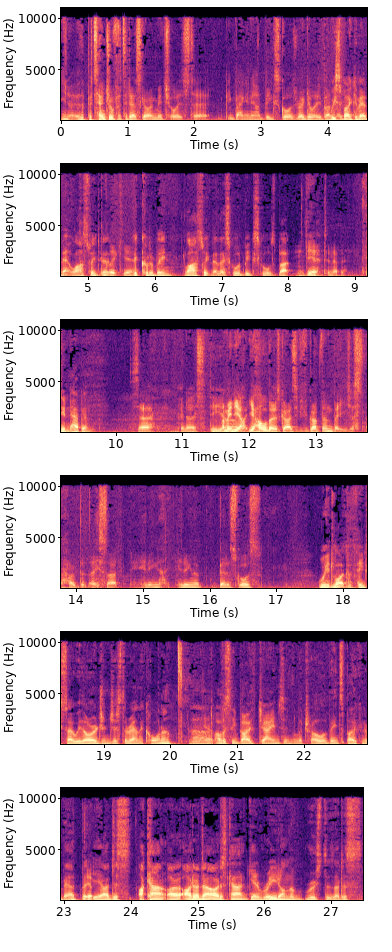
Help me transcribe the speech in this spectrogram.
you know, the potential for Tedesco and Mitchell is to be banging out big scores regularly. But We spoke about that last week. That click, yeah. It could have been last week that they scored big scores, but yeah, didn't happen. didn't happen. So who knows? The, I mean, uh, yeah, you hold those guys if you've got them, but you just hope that they start hitting hitting the better scores. We'd like to think so with Origin just around the corner. Yeah. Obviously, both James and Latrell have been spoken about, but Yep. yeah, I just I can't I, I don't know I just can't get a read on the Roosters. I just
